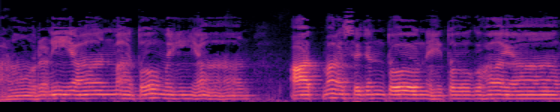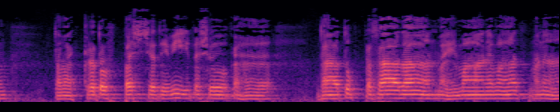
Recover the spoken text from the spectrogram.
अणोरणीयान् महतो महीयान्। आत्मा सृजन्तो निहितो गुहायाम् तमक्रतुः पश्यति वीतशोकः धातुप्रसादान् महिमानमात्मनः।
